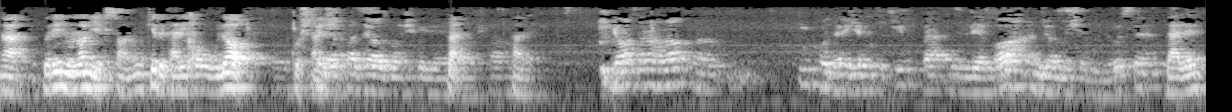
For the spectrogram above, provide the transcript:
نه. برای نونان یکسان. اون که به طریق اولا کشتن شده بله بله. یا مثلا حالا این کدهای ژنتیکی بعد از لقاح انجام میشه درسته؟ بله.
